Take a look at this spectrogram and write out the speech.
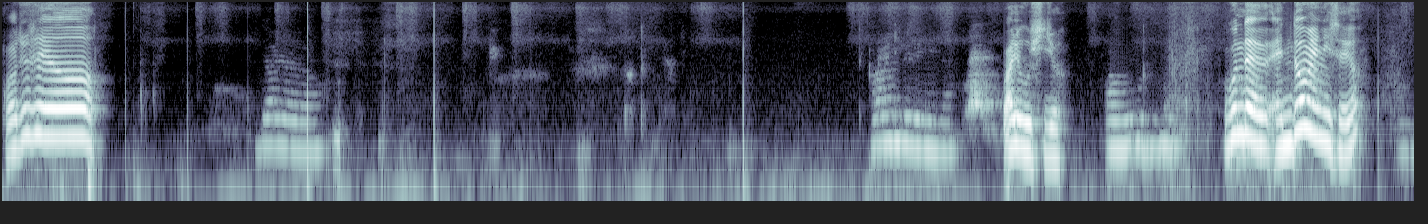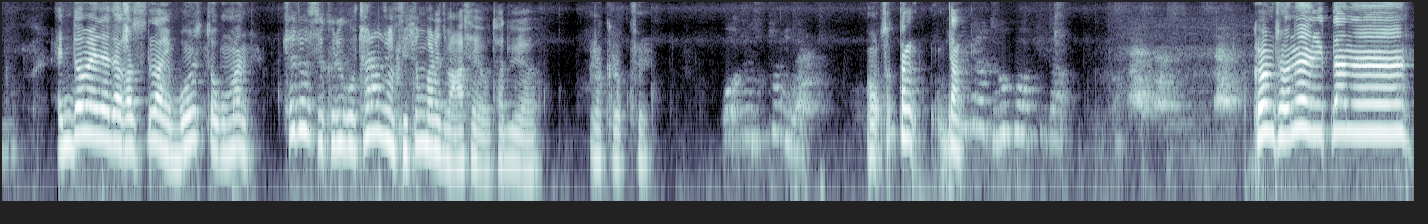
와주세요. 기다려요. 안 들리네. 빨리 오시죠. 아 근데 엔더맨이세요? 엔더맨에다가 슬라임 몬스터구만. 최준 씨 그리고 촬영 중에 귓속 말하지 마세요. 다 들려요. 아 그렇군. 어 저기 석탄이다. 어 석당 드로프 합시다. 그럼 저는 일단은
